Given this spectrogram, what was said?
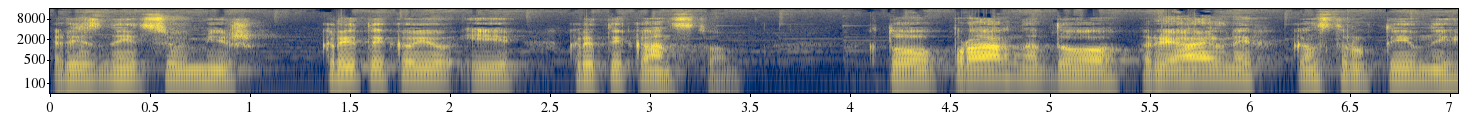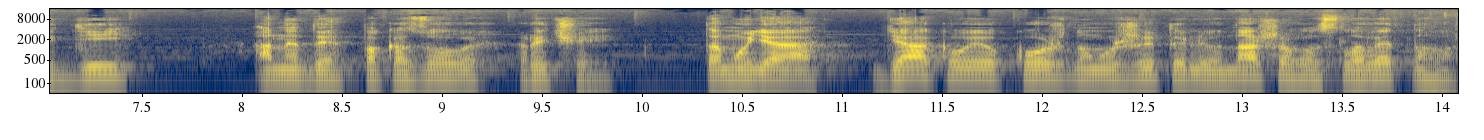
різницю між критикою і критиканством, хто прагне до реальних конструктивних дій, а не до показових речей. Тому я дякую кожному жителю нашого славетного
